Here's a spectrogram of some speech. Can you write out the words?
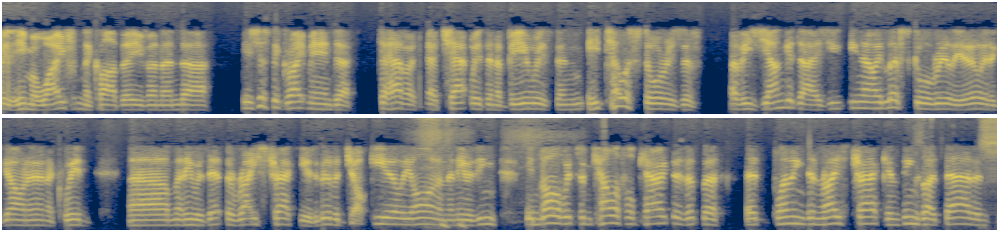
with him away from the club even, and uh, he's just a great man to to have a, a chat with and a beer with, and he'd tell us stories of of his younger days. You, you know, he left school really early to go and earn a quid. Um, and he was at the racetrack. He was a bit of a jockey early on, and then he was in, involved with some colourful characters at the at Flemington Racetrack and things like that. And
